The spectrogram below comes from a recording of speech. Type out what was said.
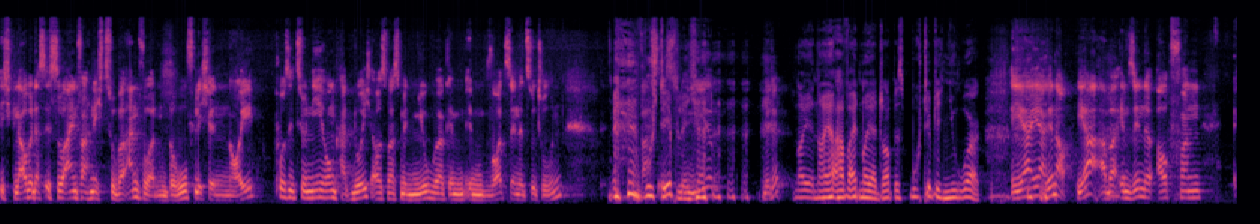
ich glaube, das ist so einfach nicht zu beantworten. Berufliche Neupositionierung hat durchaus was mit New Work im, im Wortsinne zu tun. buchstäblich. bitte? Neue, neue Arbeit, neuer Job ist buchstäblich New Work. Ja, ja, genau. Ja, aber im Sinne auch von, äh,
